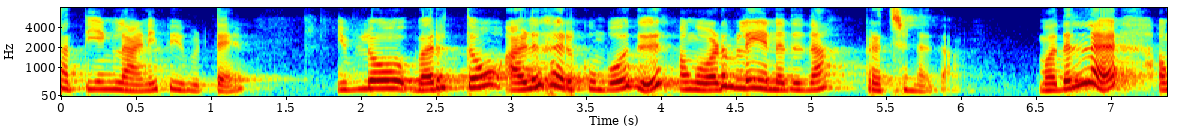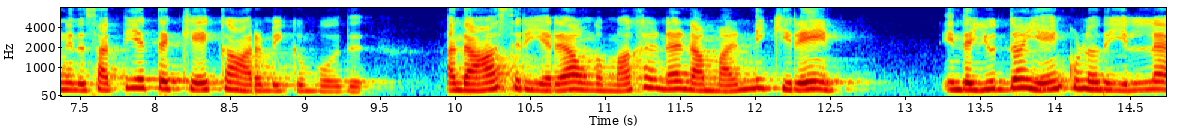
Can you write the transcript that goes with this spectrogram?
சத்தியங்களை அனுப்பி விட்டேன் இவ்வளோ வருத்தம் அழுக இருக்கும்போது அவங்க உடம்புல என்னது தான் பிரச்சனை தான் முதல்ல அவங்க இந்த சத்தியத்தை கேட்க ஆரம்பிக்கும் போது அந்த ஆசிரியரை அவங்க மகனை நான் மன்னிக்கிறேன். இந்த யுத்தம் ஏன்குள்ளது இல்லை?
